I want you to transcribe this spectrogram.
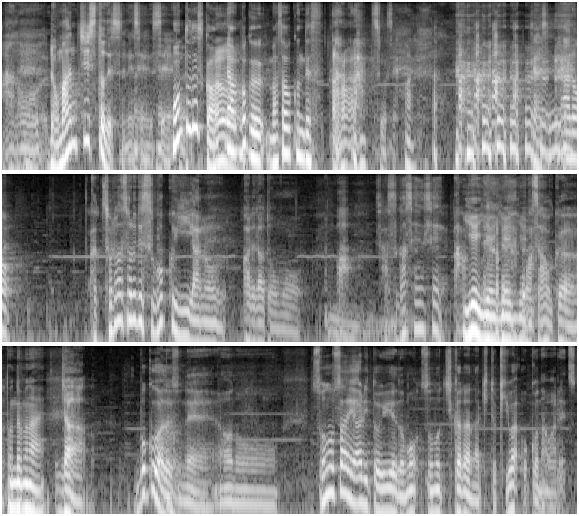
あのロマンチストですね先生。本当ですか、うんいや、僕、正雄くんです。あすみません。はい。あのあそれはそれですごくいいあのあれだと思う。あさすが先生。あいえいえいえいえ。正雄君。とんでもない。じゃあ僕はですね、あのその際ありといえどもその力なき時は行われず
